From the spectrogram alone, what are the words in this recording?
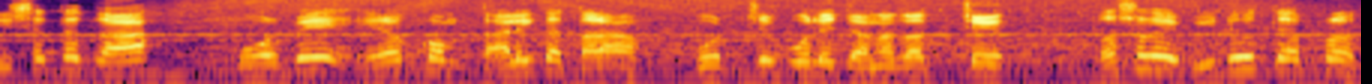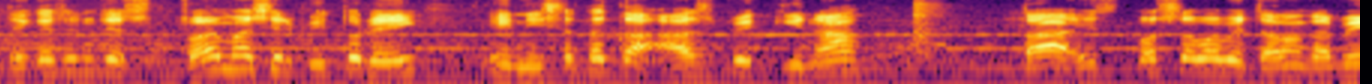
নিষেধাজ্ঞা করবে এরকম তালিকা তারা করছে বলে জানা যাচ্ছে। দর্শক, এই ভিডিওতে আপনারা দেখেছেন যে ছয় মাসের ভিতরেই এই নিষেধাজ্ঞা আসবে কিনা? তা স্পষ্টভাবে জানা যাবে।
